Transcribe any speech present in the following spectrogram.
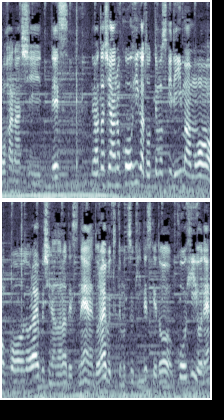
お話です。で私あのコーヒーがとっても好きで今もこうドライブしながらですねドライブって言っても通勤ですけどコーヒーをね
